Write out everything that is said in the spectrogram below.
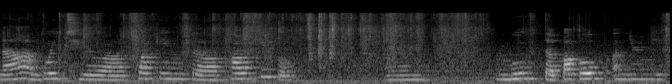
Now I'm going to uh, plug in the power cable and the bubble underneath.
